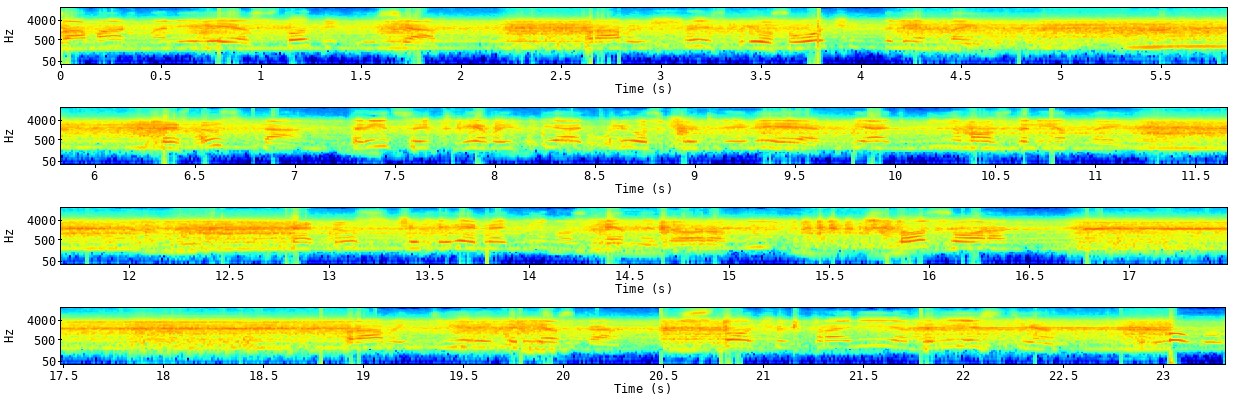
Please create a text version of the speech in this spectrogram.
Замах на левее 150. Правый 6 плюс. Очень длинный. 6 плюс? Да. 30. Левый 5 плюс. Чуть левее. 5 минус длинный. 5 плюс? Чуть левее 5 минус длинный доворот. 140. Правый 9 резко. 100 чуть правее. 200.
